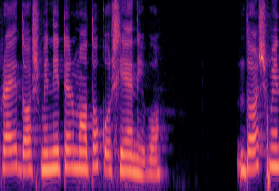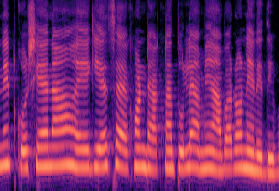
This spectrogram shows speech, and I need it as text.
প্রায় দশ মিনিটের মতো কষিয়ে নিব। দশ মিনিট কষিয়ে নেওয়া হয়ে গিয়েছে। এখন ঢাকনা তুলে আমি আবারও নেড়ে দিব।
